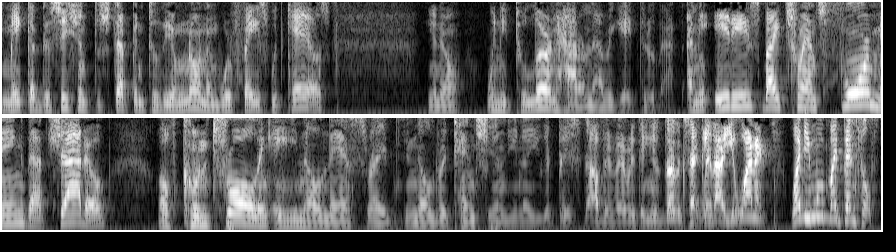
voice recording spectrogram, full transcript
make a decision to step into the unknown and we're faced with chaos, you know, we need to learn how to navigate through that. And it is by transforming that shadow of controlling analness, right? Anal retention. You know, you get pissed off if everything is not exactly how you want it. Why do you move my pencils?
